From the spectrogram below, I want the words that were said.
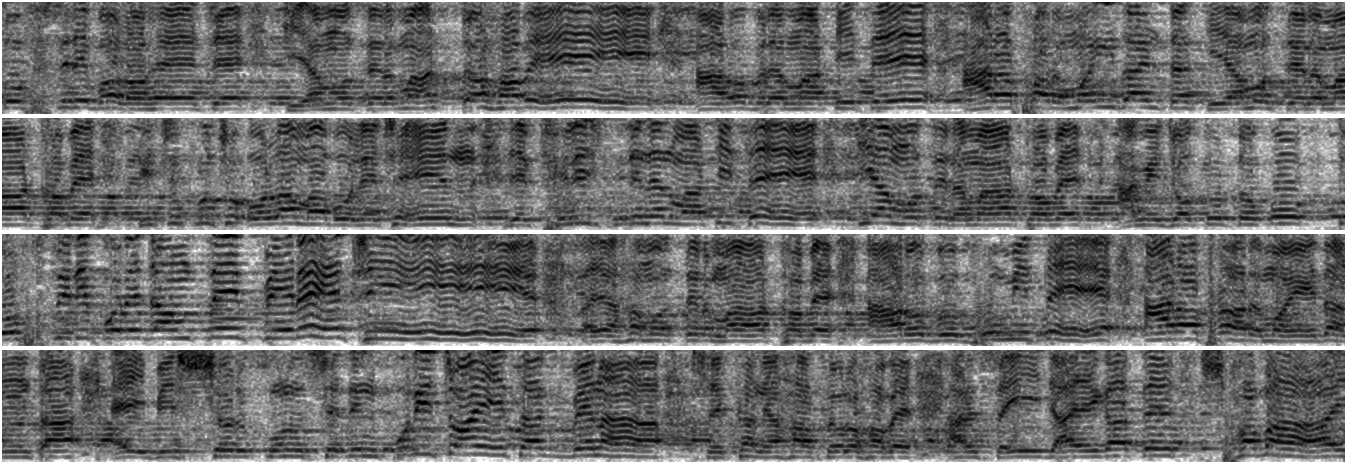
তফসিরে বলা হয়েছে, কিয়ামতের মাঠটা হবে আরবের মাটিতে। আরাফার ময়দানটা কিয়ামতের মাঠ হবে। কিছু কিছু ওলামা বলেছেন যে, ফিলিস্তিনের মাটিতে কিয়ামতের মাঠ হবে। আমি যতটুকু তফসিরি পরে জানতে পেরেছি, কিয়ামতের মাঠ হবে আরব ভূমিতে আরাফার ময়দানটা। এই বিশ্বর কোন সেদিন পরিচয় থাকবে না। সেখানে হাসর হবে। আর সেই জায়গাতে সবাই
